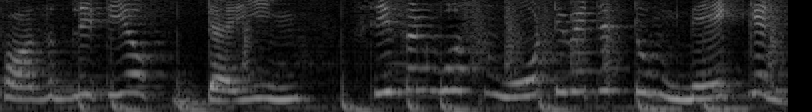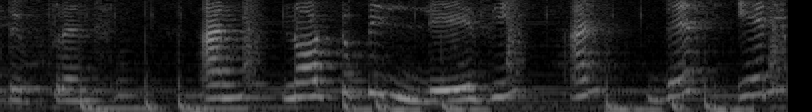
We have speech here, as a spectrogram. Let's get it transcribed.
Possibility of dying, Stephen was motivated to make a difference and not to be lazy and waste any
